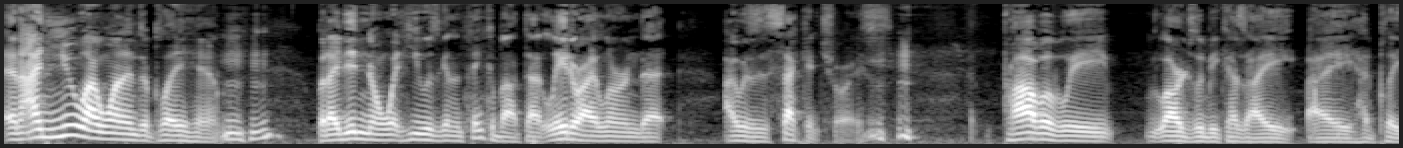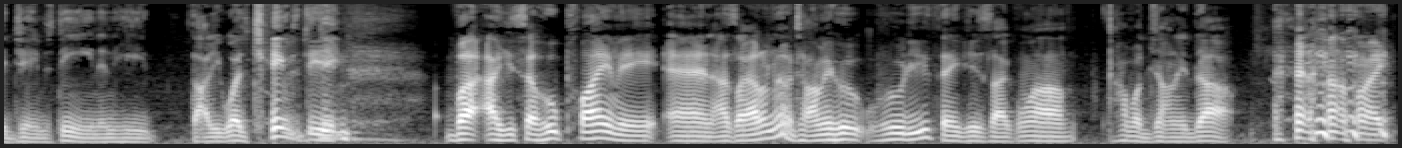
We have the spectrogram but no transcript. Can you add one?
and I knew I wanted to play him, Mm-hmm. but I didn't know what he was going to think about that. Later, I learned that I was his second choice, probably largely because I I had played James Dean and he thought he was James Dean. But I, he said, "Who play me?" And I was like, "I don't know, Tommy. Who who do you think?" He's like, "Well, how about Johnny Depp?" And I'm like,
